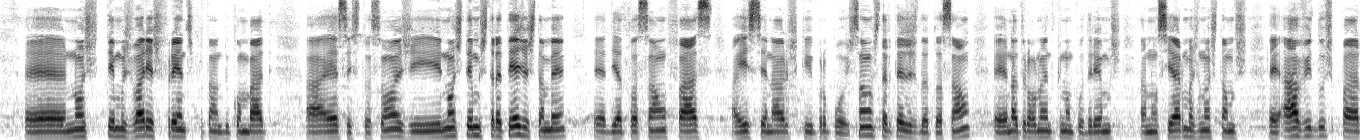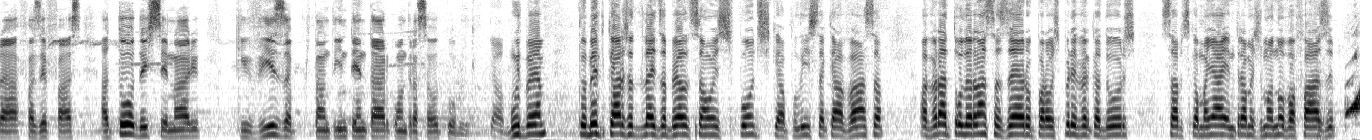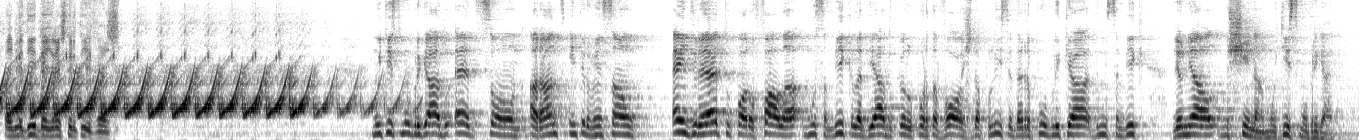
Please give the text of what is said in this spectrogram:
Nós temos várias frentes, portanto, de combate a essas situações e nós temos estratégias também eh, de atuação face a esses cenários que propôs. São estratégias de atuação, eh, naturalmente que não poderemos anunciar, mas nós estamos eh, ávidos para fazer face a todo este cenário que visa, portanto, intentar contra a saúde pública. Muito bem. Clemente Carlos de Isabel são esses pontos que a polícia que avança. Haverá tolerância zero para os prevaricadores. Sabe-se que amanhã entramos numa nova fase das medidas restritivas. Muitíssimo obrigado, Edson Arante. Intervenção em direto para o Fala Moçambique, ladeado pelo porta-voz da Polícia da República de Moçambique, Leonel Mechina. Muitíssimo obrigado.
